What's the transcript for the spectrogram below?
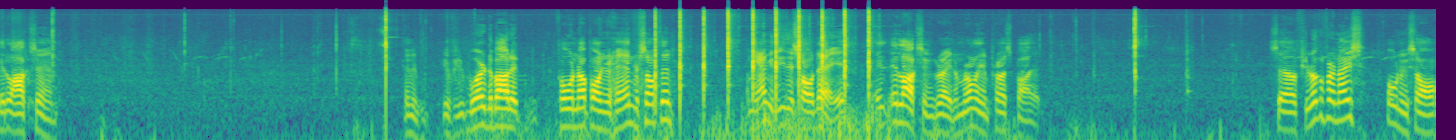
It locks in. And if, if you're worried about it folding up on your hand or something, I mean, I can do this all day. It, it, it locks in great. I'm really impressed by it. So if you're looking for a nice folding saw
